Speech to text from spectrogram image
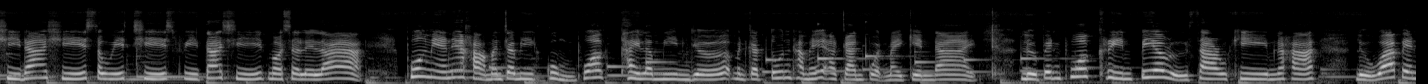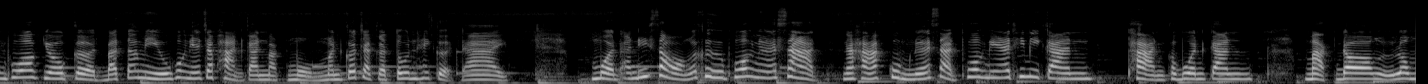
cheddar cheese Swiss cheese feta cheese mozzarella พวกนี้เนี่ยค่ะมันจะมีกลุ่มพวก tyramine เยอะ มันกระตุ้นทำให้อาการปวดไมเกรนได้ หรือเป็นพวกครีมเปรี้ยวหรือ sour cream นะคะ หรือว่าเป็นพวกโยเกิร์ต buttermilk พวกนี้จะผ่านการหมักหมม มันก็จะกระตุ้นให้เกิดได้ หมวดอันที่ 2 ก็คือพวกเนื้อสัตว์นะคะ กลุ่มเนื้อสัตว์พวกนี้ที่มีการผ่านกระบวนการ หมักดองหรือรม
